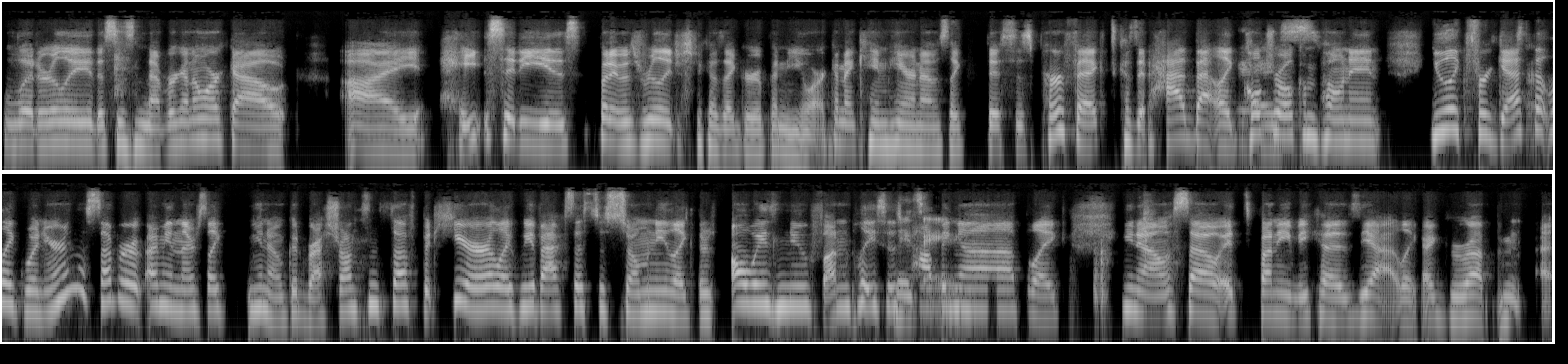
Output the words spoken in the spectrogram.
literally, this is never going to work out. I hate cities, but it was really just because I grew up in New York and I came here and I was like, this is perfect because it had that like cultural component. You like forget that like when you're in the suburb, I mean, there's like, you know, good restaurants and stuff, but here, like we have access to so many, like there's always new fun places Amazing. popping up, like, you know, so it's funny because yeah, like I grew up and uh,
